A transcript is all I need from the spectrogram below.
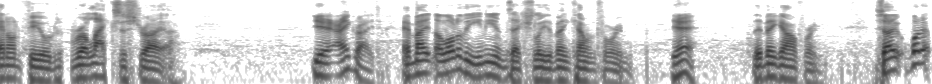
and on field. Relax, Australia. Yeah, A grade. And, mate, a lot of the Indians actually have been coming for him. Yeah. They've been going for him. So what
